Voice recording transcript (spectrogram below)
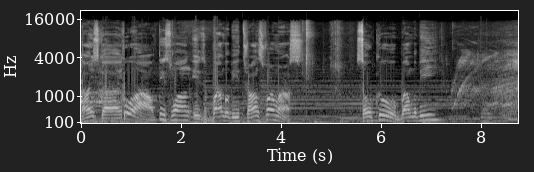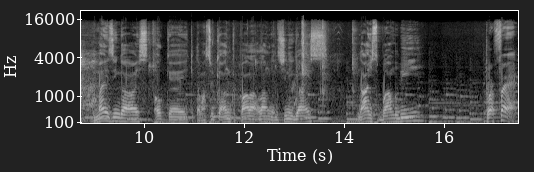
nice guy. Wow, this one is Bumblebee Transformers. So cool, Bumblebee. Amazing guys. Oke, kita masukkan kepala elang di sini guys. Nice Bumblebee. Perfect.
